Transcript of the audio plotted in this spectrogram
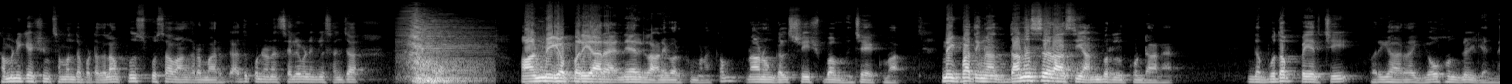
கம்யூனிகேஷன் சம்மந்தப்பட்டதெல்லாம் புதுசு புதுசாக வாங்குற மாதிரி இருக்குது அதுக்குண்டான செலவினங்கள் செஞ்சால் ஆன்மீக பரிகார நேர்கள் அனைவருக்கும் வணக்கம். நான் உங்கள் ஸ்ரீ சுபம் விஜயகுமார். இன்றைக்கி பார்த்தீங்கன்னா தனுசு ராசி அன்பர்களுக்கு உண்டான இந்த புதப்பெயர்ச்சி பரிகார யோகங்கள் என்ன?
